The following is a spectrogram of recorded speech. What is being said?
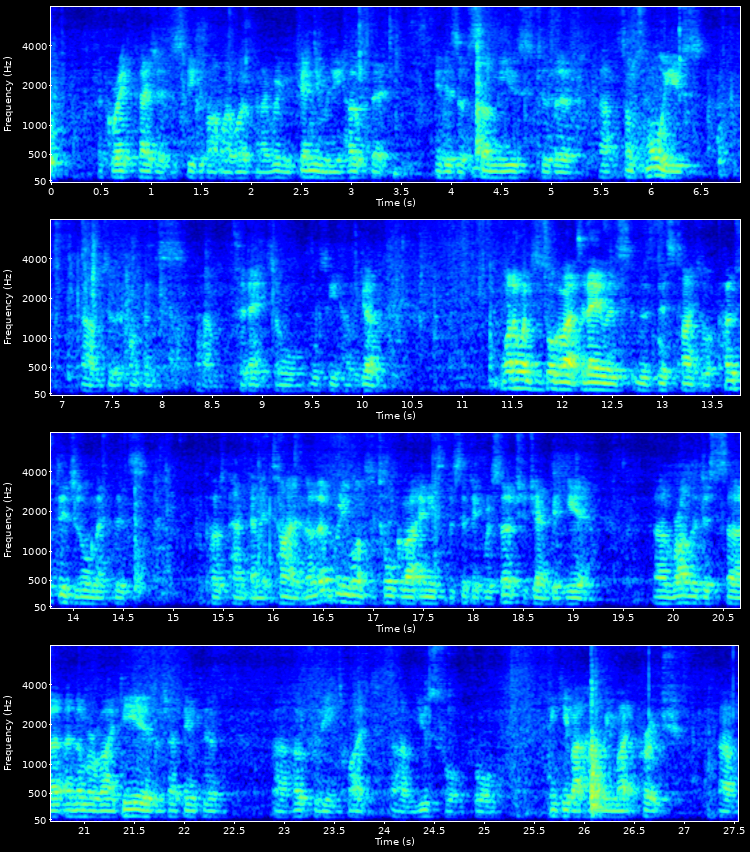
a great pleasure to speak about my work, and I really genuinely hope that it is of some use to the, uh, some small use um, to the conference um, today. So we'll, we'll see how we go. What I wanted to talk about today was, was this title, Post-Digital Methods for Post-Pandemic Times. And I don't really want to talk about any specific research agenda here um, rather just uh, a number of ideas which I think are uh, hopefully quite um, useful for thinking about how we might approach um,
